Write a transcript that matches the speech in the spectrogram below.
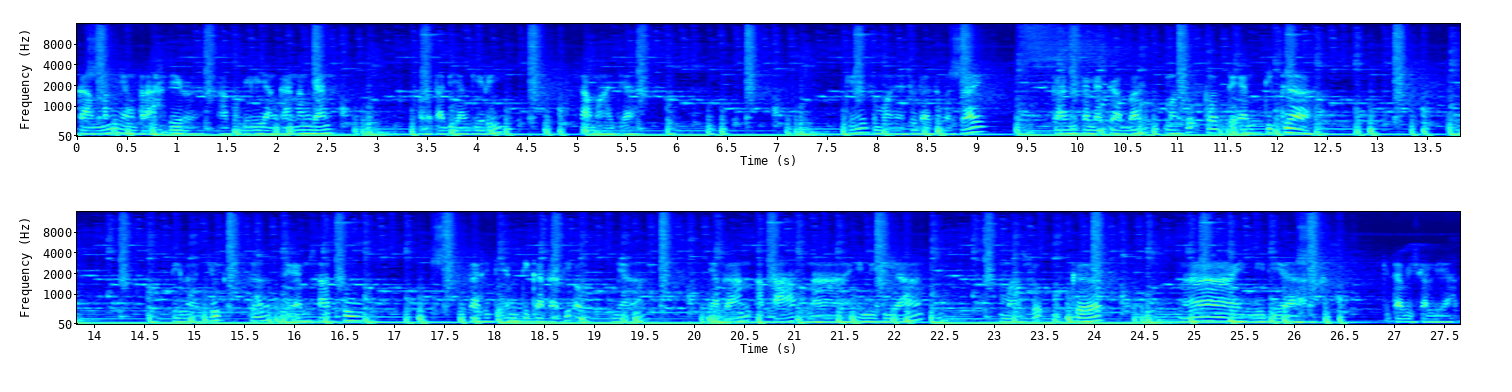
kamen yang terakhir. Aku pilih yang kanan kan? Kalau tadi yang kiri sama aja. Oke semuanya sudah selesai sekarang kita lihat gambar masuk ke TM3 dilanjut ke TM1 dari TM3 tadi outputnya ya kan atas. Nah ini dia. Masuk ke nah ini dia. Kita bisa lihat.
